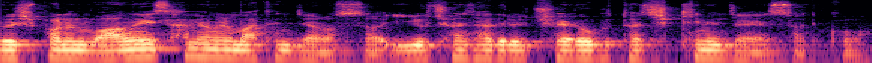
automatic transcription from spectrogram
루시퍼는 왕의 사명을 맡은 자로서 이웃 천사들을 죄로부터 지키는 자였었고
